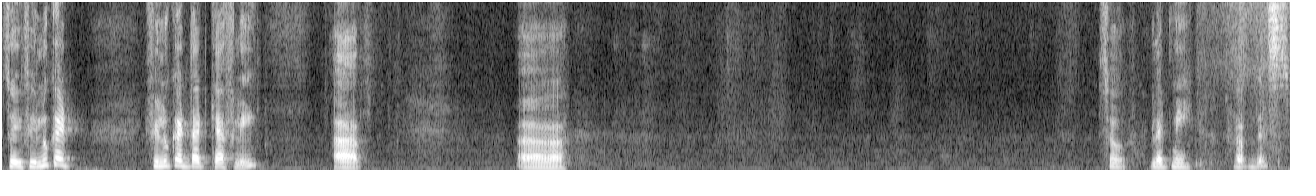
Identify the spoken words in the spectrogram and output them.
so if you look at if you look at that carefully uh, uh, so let me rub this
